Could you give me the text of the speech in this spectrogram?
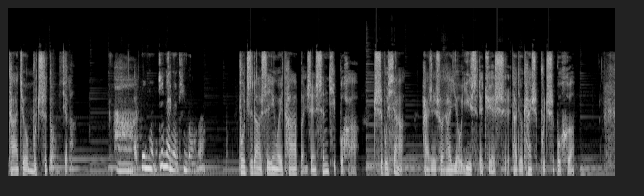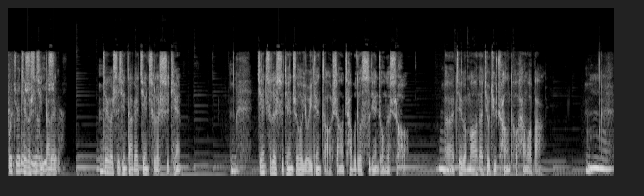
他就不吃东西了。啊，真的真的能听懂的。不知道是因为他本身身体不好吃不下，还是说他有意识的绝食，他就开始不吃不喝。我觉得这个事情大概，这个事情大概坚持了十天。嗯，坚持了十天之后，有一天早上差不多四点钟的时候，呃，这个猫呢就去床头喊我爸。嗯。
